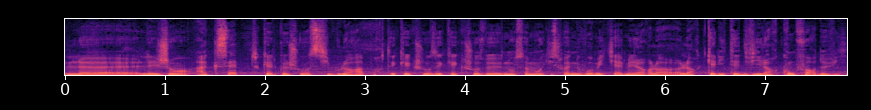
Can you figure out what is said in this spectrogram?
les gens acceptent quelque chose si vous leur apportez quelque chose et quelque chose de non seulement qui soit nouveau, mais qui améliore leur, qualité de vie, leur confort de vie.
